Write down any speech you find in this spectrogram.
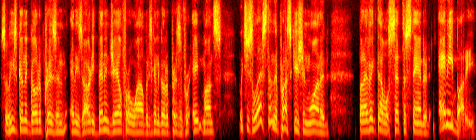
So he's going to go to prison, and he's already been in jail for a while. But he's going to go to prison for eight months, which is less than the prosecution wanted. But I think that will set the standard. Anybody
